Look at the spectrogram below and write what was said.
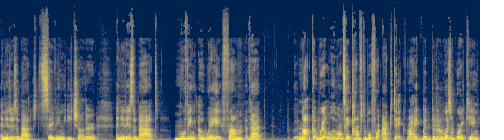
and it is about saving each other and it is about moving away from that not we, we won't say comfortable for Arctic, right? But but yeah. it was working.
